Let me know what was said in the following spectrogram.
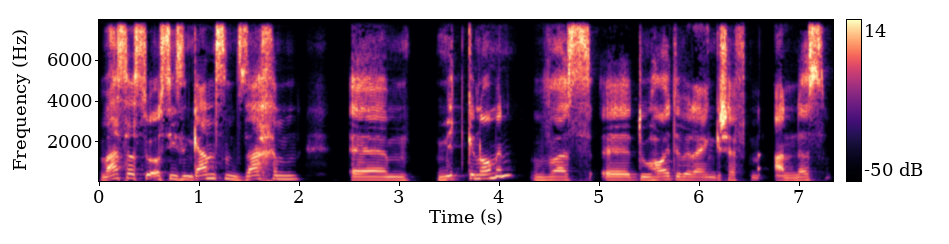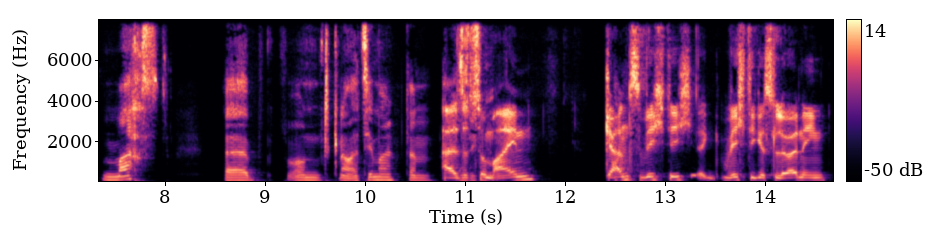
was hast du aus diesen ganzen Sachen ähm, mitgenommen, was äh, du heute bei deinen Geschäften anders machst? Äh, und genau, erzähl mal dann. Also zum einen ganz wichtig, äh, wichtiges Learning,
